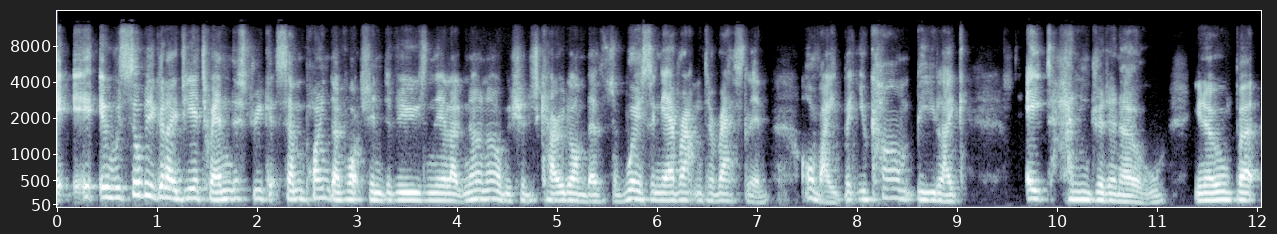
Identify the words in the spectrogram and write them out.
it, it, it, would still be a good idea to end the streak at some point. I've watched interviews and they're like no no we should just carry on. That's the worst thing ever happened to wrestling. All right but you can't be like 800 and 0 you know but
